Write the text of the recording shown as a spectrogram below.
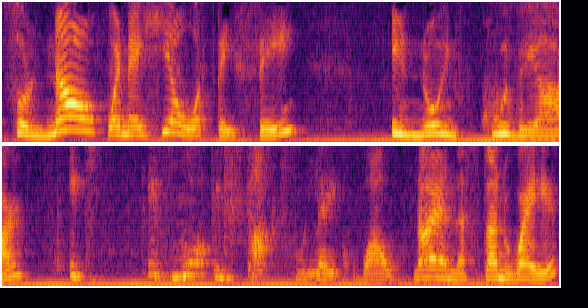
So now when I hear what they say, in knowing who they are, it it's more impactful. Like wow, now I understand why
